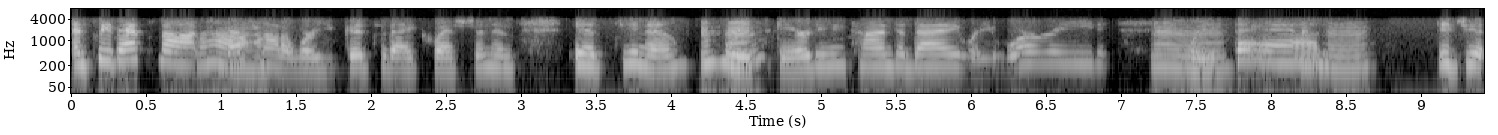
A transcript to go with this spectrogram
And see, that's not Wow. that's not a "Were you good today?" question, and it's you know, were you Mhm. scared any time today? Were you worried? Were you Mm. sad? Mhm. Did you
